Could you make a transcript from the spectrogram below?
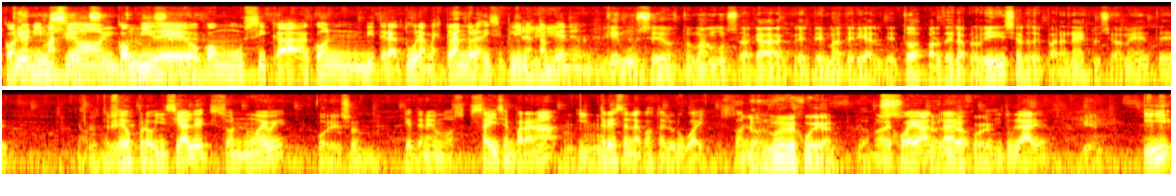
con ¿Qué animación, museo con video, con música, con literatura, mezclando las disciplinas también. en- ¿Qué museos tomamos acá de material? ¿De todas partes de la provincia? ¿Los de Paraná exclusivamente? Los museos provinciales son nueve, Por eso. Que tenemos seis en Paraná y tres en la costa del Uruguay. Son Los nueve juegan. Los nueve juegan, Los claro, nueve juegan. titulares. Bien. Y,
